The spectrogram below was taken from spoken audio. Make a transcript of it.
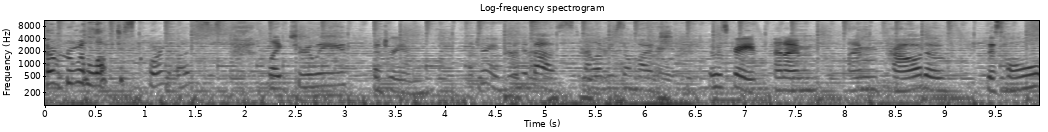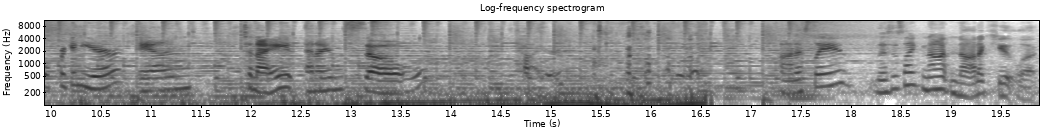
Everyone loved his corn husks. Like truly a dream. A dream. You're the best. I love you so much. It was great, and I'm I'm proud of this whole freaking year and tonight, and I'm so tired. Honestly, this is like not not a cute look.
